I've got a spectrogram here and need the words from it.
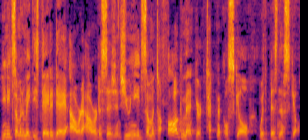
you need someone to make these day to day, hour to hour decisions. You need someone to augment your technical skill with business skill.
